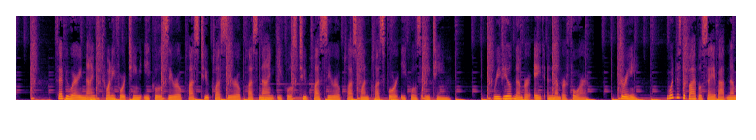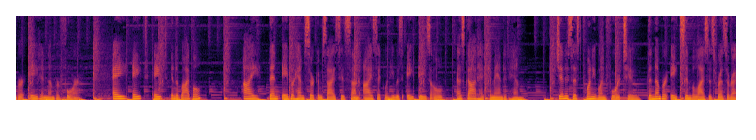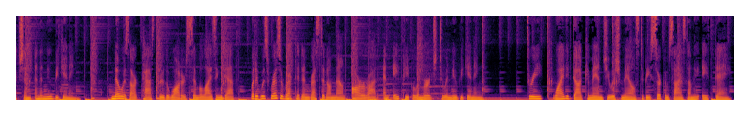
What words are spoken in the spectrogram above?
February 9, 2014 equals 0 plus 2 plus 0 plus 9 equals 2 plus 0 plus 1 plus 4 equals 18. Revealed number 8 and number 4. 3. What does the Bible say about number 8 and number 4? A. 8, 8 in the Bible? I. Then Abraham circumcised his son Isaac when he was 8 days old, as God had commanded him. Genesis 21 4 2. The number 8 symbolizes resurrection and a new beginning. Noah's ark passed through the waters symbolizing death, but it was resurrected and rested on Mount Ararat, and eight people emerged to a new beginning. 3. Why did God command Jewish males to be circumcised on the eighth day?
